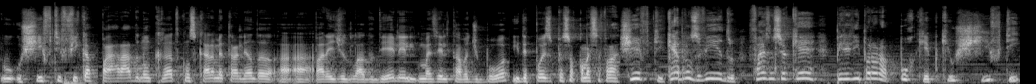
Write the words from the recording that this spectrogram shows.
O, o Shift fica parado num canto com os caras metralhando a, a- parede do lado dele, ele- mas ele tava de boa. E depois o pessoal começa a falar: Shift, quebra os vidros, faz não sei o que, piriri pororó. Por quê? Porque o Shift,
